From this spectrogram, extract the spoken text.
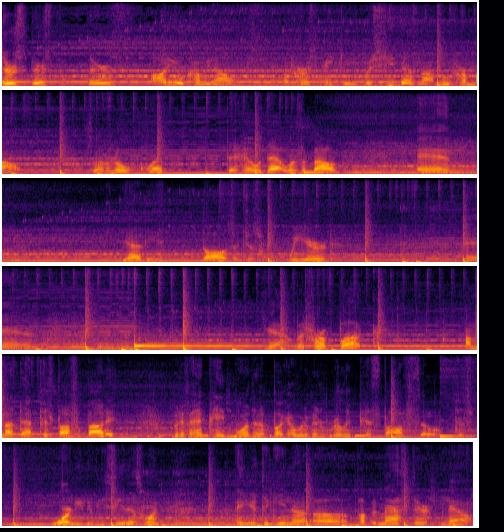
There's there's there's audio coming out of her speaking, but she does not move her mouth. So I don't know what the hell that was about. And yeah, these dolls are just weird. And yeah, but for a buck, I'm not that pissed off about it. But if I had paid more than a buck, I would have been really pissed off. So just warning, if you see this one and you're thinking a uh, uh, Puppet Master, no,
